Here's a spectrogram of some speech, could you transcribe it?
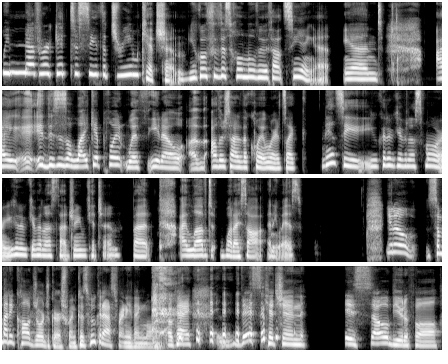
We never get to see the dream kitchen. You go through this whole movie without seeing it. And I it, this is a like it point with, you know, uh, the other side of the coin where it's like Nancy, you could have given us more. You could have given us that dream kitchen. But I loved what I saw anyways. You know, somebody called George Gershwin because who could ask for anything more? Okay. this kitchen is so beautiful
